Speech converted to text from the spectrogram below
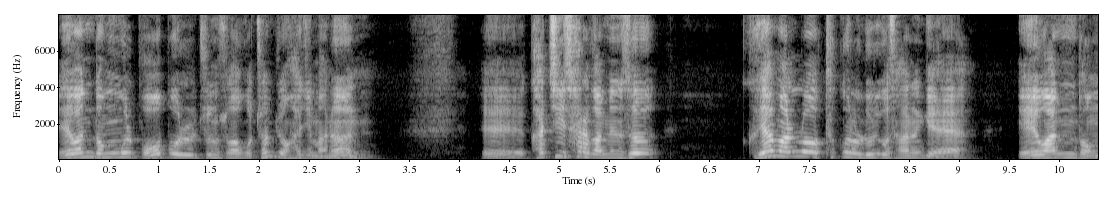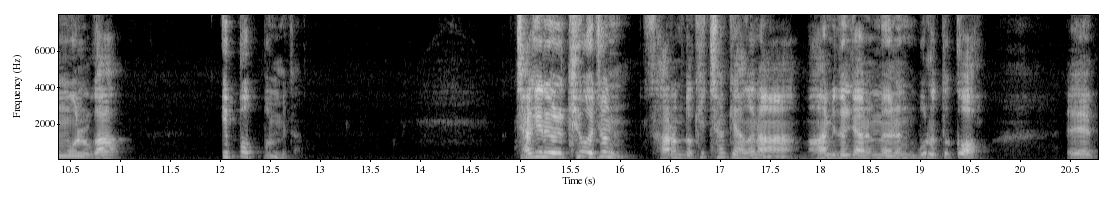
애완동물 보호법을 준수하고 존중하지만은 에, 같이 살아가면서 그야말로 특권을 누리고 사는 게 애완동물과 입법부입니다. 자기를 키워준 사람도 귀찮게 하거나 마음에 들지 않으면 물어뜯고 에,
